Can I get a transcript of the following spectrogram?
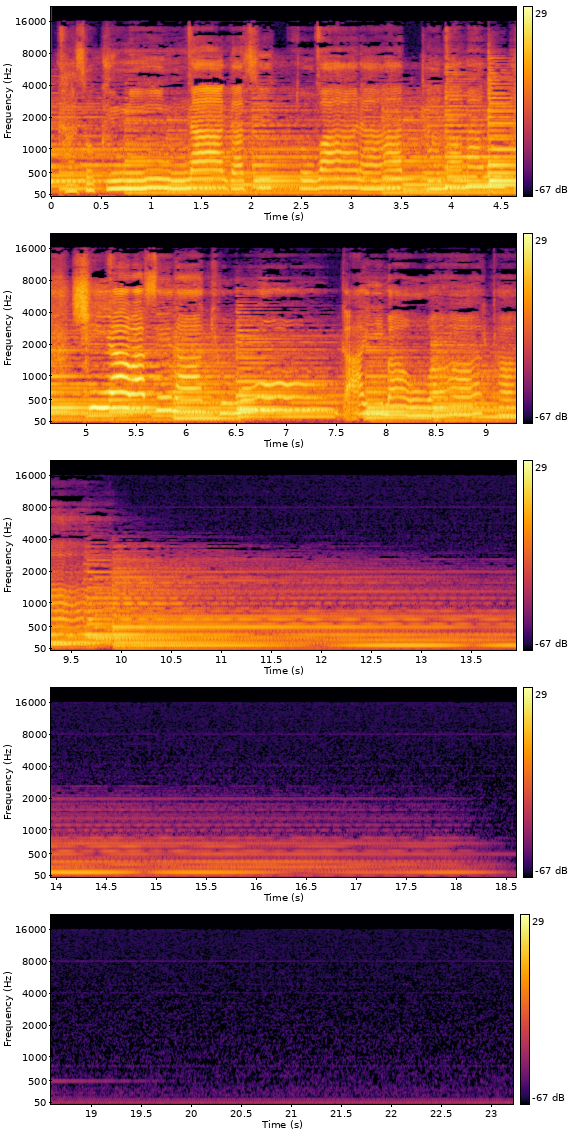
家族みんながずっと笑ったままの幸せな今日が今終わった。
